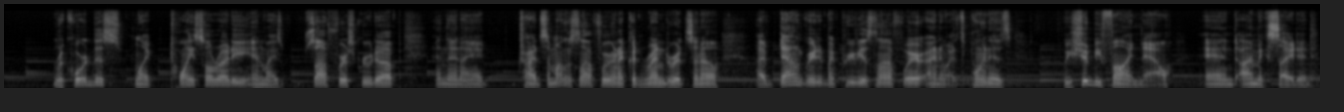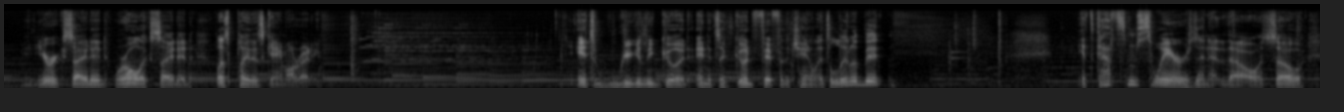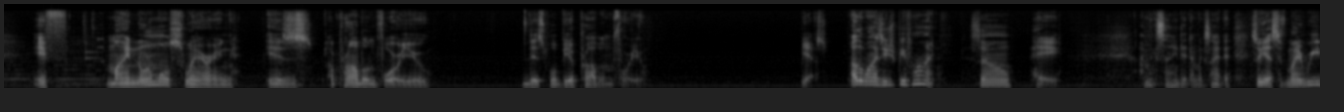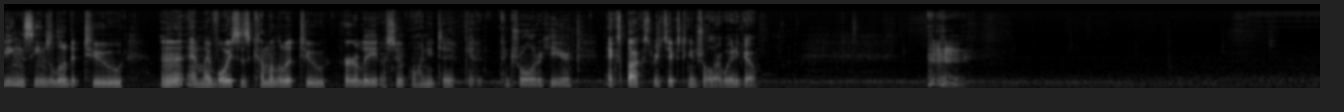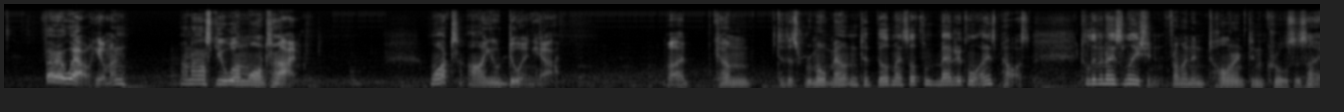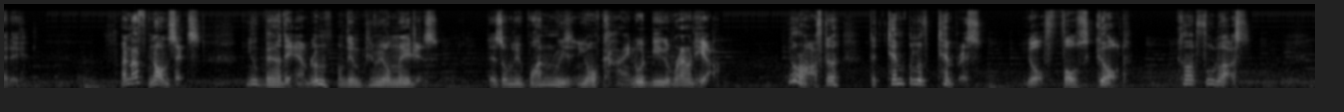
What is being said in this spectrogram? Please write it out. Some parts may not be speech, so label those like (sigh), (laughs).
record this, like, twice already, and my software screwed up, and then I tried some other software and I couldn't render it, so now I've downgraded my previous software. Anyways, the point is, we should be fine now, and I'm excited, and you're excited, we're all excited. Let's play this game already. It's really good, and it's a good fit for the channel. It's a little bit... It's got some swears in it, though, so if my normal swearing is a problem for you, this will be a problem for you. Yes. Otherwise, you should be fine. So, hey, I'm excited. I'm excited. So, yes, if my reading seems a little bit too, uh, and my voice has come a little bit too early or soon, oh, I need to get a controller here. Xbox 360 controller. Way to go. (clears throat) Very well, human. I'll ask you one more time. What are you doing here? I've come to this remote mountain to build myself a magical ice palace, to live in isolation from an intolerant and cruel society. Enough nonsense! You bear the emblem of the Imperial Mages. There's only one reason your kind would be around here. You're after the Temple of Tempris, your false god. Can't fool us.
